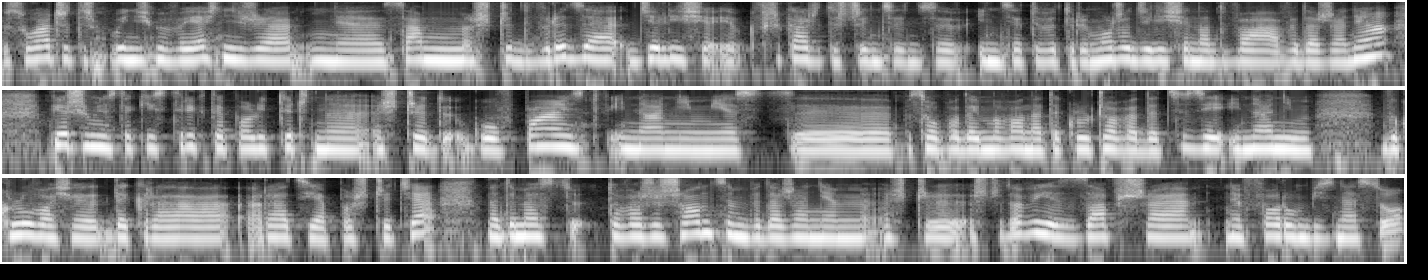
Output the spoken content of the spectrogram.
y, słuchaczy też powinniśmy wyjaśnić, że y, sam szczyt w Rydze dzieli się, jak przy każdy szczyt inicjatywy może dzieli się na dwa wydarzenia. Pierwszym jest taki stricte polityczny szczyt głów państw i na nim jest, są podejmowane te kluczowe decyzje i na nim wykluwa się deklaracja po szczycie. Natomiast towarzyszącym wydarzeniem szczy, szczytowi jest zawsze forum biznesu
